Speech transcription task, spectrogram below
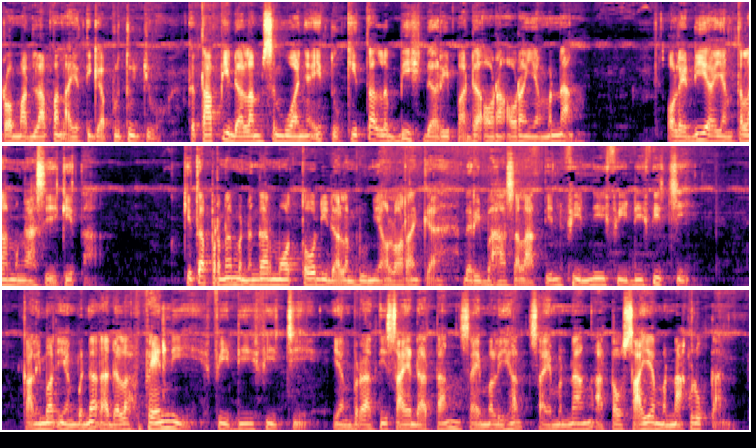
Roma 8 ayat 37. Tetapi dalam semuanya itu kita lebih daripada orang-orang yang menang oleh dia yang telah mengasihi kita. Kita pernah mendengar moto di dalam dunia olahraga dari bahasa latin Vini Vidi Vici. Kalimat yang benar adalah Veni Vidi Vici yang berarti saya datang, saya melihat, saya menang atau saya menaklukkan.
